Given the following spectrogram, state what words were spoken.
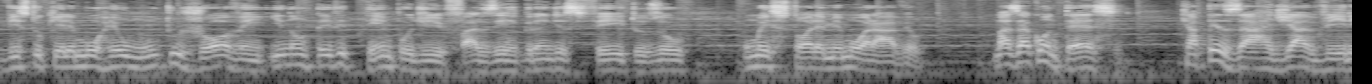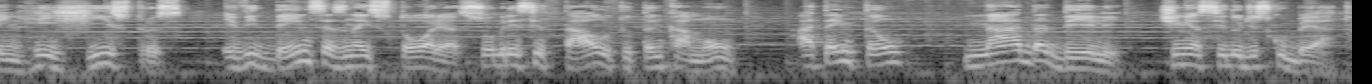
visto que ele morreu muito jovem e não teve tempo de fazer grandes feitos ou uma história memorável. Mas acontece que, apesar de haverem registros, evidências na história sobre esse tal Tutankhamon, até então nada dele tinha sido descoberto.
